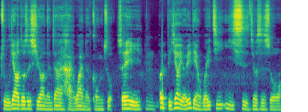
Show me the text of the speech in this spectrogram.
主要都是希望能在海外能工作，所以嗯。会比较有一点危机意识，就是说，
